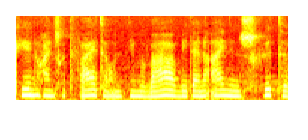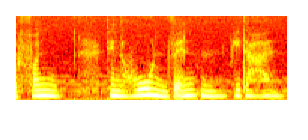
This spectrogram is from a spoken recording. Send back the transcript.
Gehe noch einen Schritt weiter und nehme wahr, wie deine eigenen Schritte von den hohen Wänden widerhallen.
